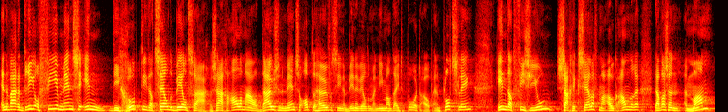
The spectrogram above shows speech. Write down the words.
en, er waren drie of vier mensen in die groep die datzelfde beeld zagen. We zagen allemaal duizenden mensen op de heuvels die naar binnen wilden, maar niemand deed de poort open. En plotseling, in dat visioen, zag ik zelf, maar ook anderen, daar was een, man.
